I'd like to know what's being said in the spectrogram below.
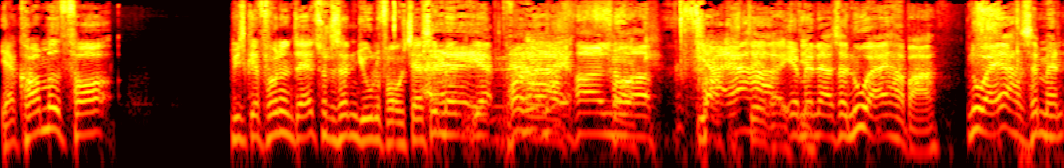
Jeg er kommet for... Vi skal have fundet en dato til sådan en julefrokost. Jeg er simpelthen... Ja, prøv at høre. nej, hold nu op. Fuck, jeg er det er her, jamen altså, nu er jeg her bare. Nu er jeg her simpelthen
